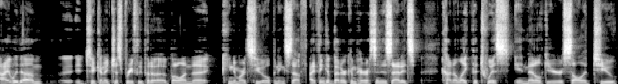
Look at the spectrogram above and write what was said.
I would um uh, to kind of just briefly put a bow on the Kingdom Hearts 2 opening stuff. I think a better comparison is that it's kind of like the twist in Metal Gear Solid 2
